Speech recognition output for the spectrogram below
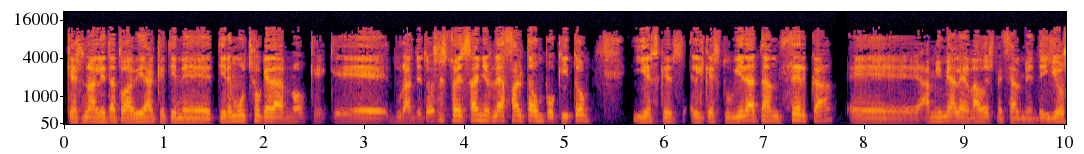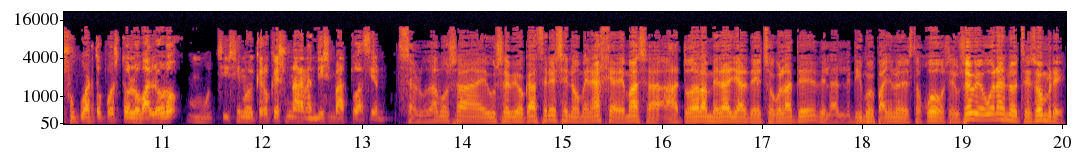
que es una atleta todavía que tiene, tiene mucho que dar, ¿no? Que, durante todos estos años le ha faltado un poquito y es que el que estuviera tan cerca eh, a mí me ha alegrado especialmente y yo su cuarto puesto lo valoro muchísimo y creo que es una grandísima actuación. Saludamos a Eusebio Cáceres en homenaje además a, todas las medallas de chocolate del atletismo español en estos Juegos. Eusebio, buenas noches, hombre.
